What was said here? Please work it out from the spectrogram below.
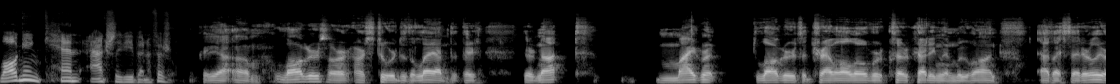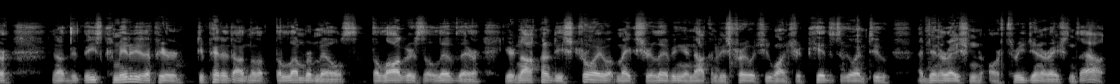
logging can actually be beneficial. Yeah, um, loggers are, are stewards of the land. They're they're not migrant loggers that travel all over, clear cutting, then move on. As I said earlier, you know th- these communities up here depended on the, the lumber mills, the loggers that live there. You're not going to destroy what makes your living. You're not going to destroy what you want your kids to go into a generation or three generations out.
